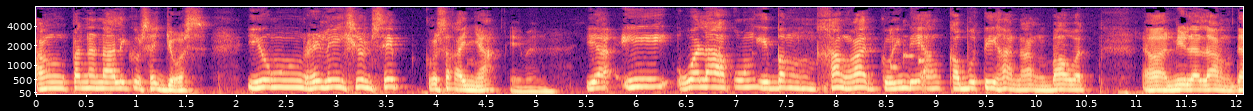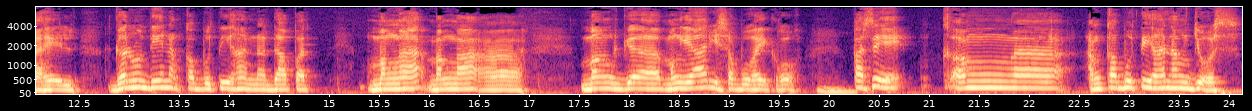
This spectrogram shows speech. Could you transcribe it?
ang pananalig ko sa Diyos, yung relationship ko sa kanya. Amen. Yeah, i, wala akong ibang hangad ko hindi ang kabutihan ng bawat uh, nilalang dahil ganun din ang kabutihan na dapat mga mga uh, mang, uh, mangyari sa buhay ko. Kasi ang uh, ang kabutihan ng Diyos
